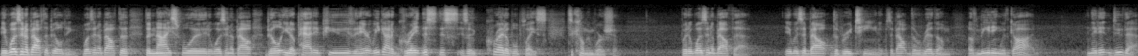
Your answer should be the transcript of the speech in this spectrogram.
It wasn't about the building. It wasn't about the, the nice wood. It wasn't about build, you know, padded pews and air. We got a great, this, this is a credible place to come and worship. But it wasn't about that. It was about the routine. It was about the rhythm of meeting with God. And they didn't do that.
